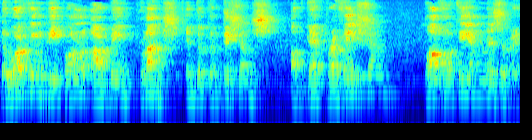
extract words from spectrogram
the working people are being plunged into conditions of deprivation, poverty, and misery.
